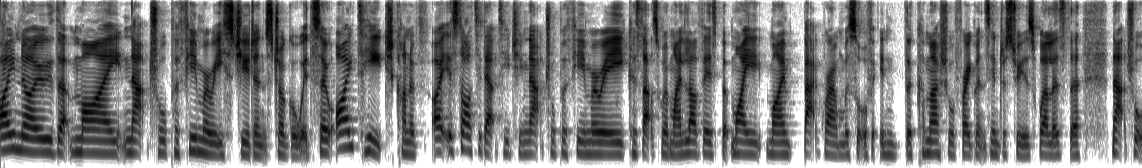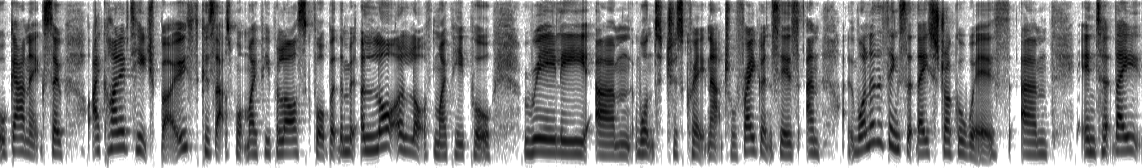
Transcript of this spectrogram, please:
I know that my natural perfumery students struggle with. So I teach kind of I started out teaching natural perfumery because that's where my love is, but my my background was sort of in the commercial fragrance industry as well as the natural organic. So I kind of teach both because that's what my people ask for. But the, a lot a lot of my people really um, want to just create natural fragrances, and one of the things that they struggle with um, into they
